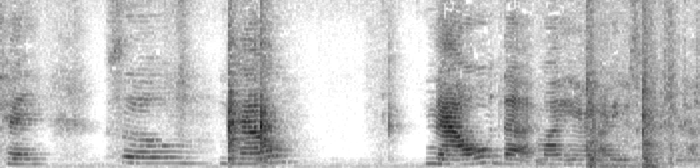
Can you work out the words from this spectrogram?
Okay, so now, now that my hair, I need to scrub my hair down.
